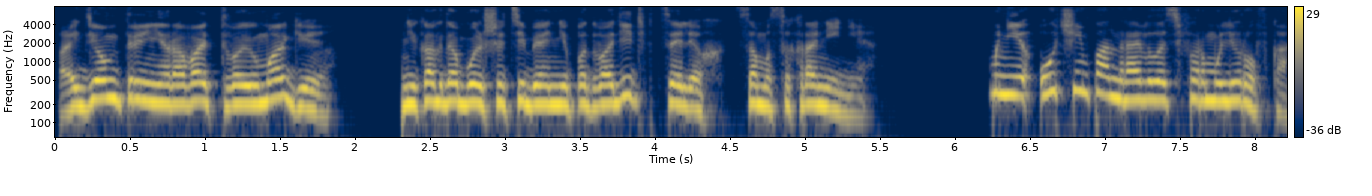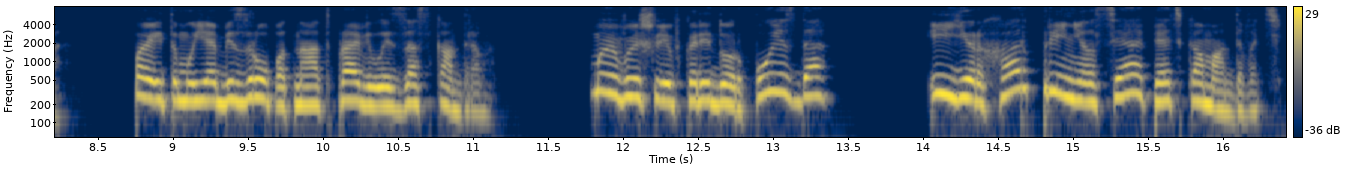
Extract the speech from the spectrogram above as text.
пойдем тренировать твою магию? Никогда больше тебя не подводить в целях самосохранения?» Мне очень понравилась формулировка, поэтому я безропотно отправилась за Скандром. Мы вышли в коридор поезда, и Ерхар принялся опять командовать,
